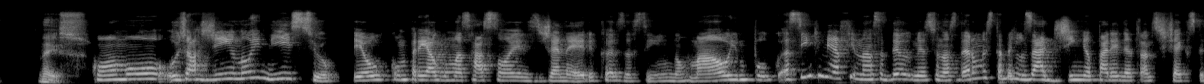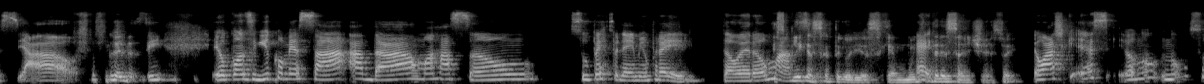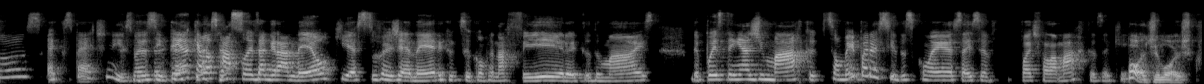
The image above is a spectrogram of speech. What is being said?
É isso. Como o Jorginho, no início, eu comprei algumas rações genéricas, assim, normal, e um pouco. Assim que minha finança deu, minhas finanças deram uma estabilizadinha, parei de entrar no cheque especial, coisas assim, eu consegui começar a dar uma ração super premium para ele. Então era o máximo. Explica as categorias, que é muito é, interessante isso aí. Eu acho que assim, eu não, não sou expert nisso, mas assim, tem aquelas rações a granel que é super genérica, que você compra na feira e tudo mais. Depois tem as de marca, que são bem parecidas com essa. Aí você pode falar marcas aqui? Pode, lógico.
